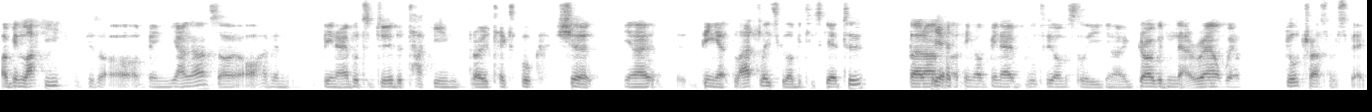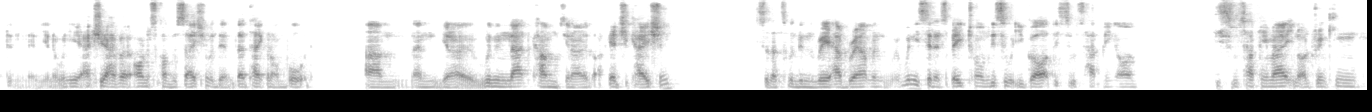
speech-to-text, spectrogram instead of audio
I've been lucky because I've been younger, so I haven't been able to do the tuck in, throw textbook shirt, you know, thing at athletes because I'll be too scared to. But um, yeah. I think I've been able to obviously, you know, grow within that realm where build trust and respect. And, and, you know, when you actually have an honest conversation with them, they're taken on board. Um, and, you know, within that comes, you know, like education. So that's within the rehab realm. And when you sit and speak to them, this is what you got. This is what's happening on. This is what's happening, mate. You're not drinking,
